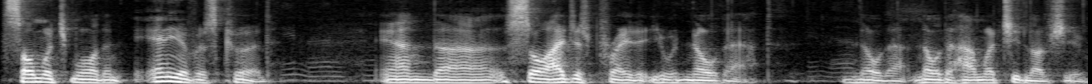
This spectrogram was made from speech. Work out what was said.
so much more than any of us could. And uh, so I just pray that you would know that. Amen. Know that. Know that how much He loves you.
